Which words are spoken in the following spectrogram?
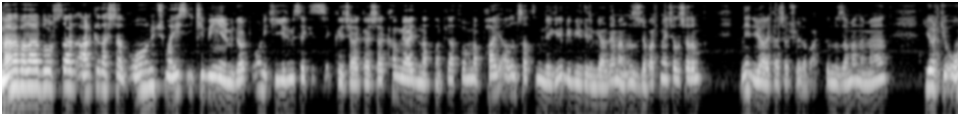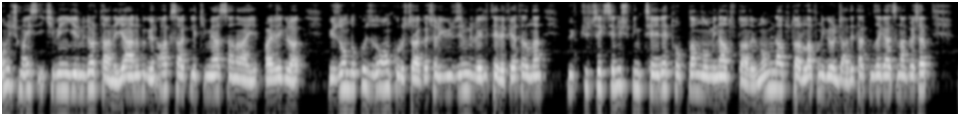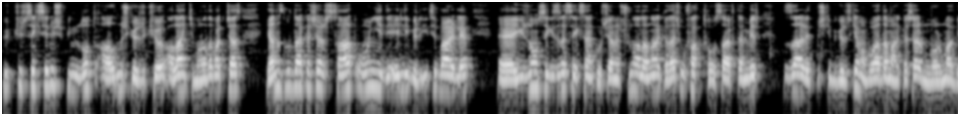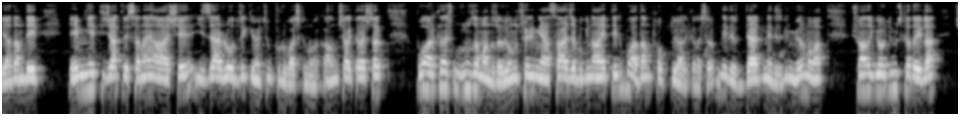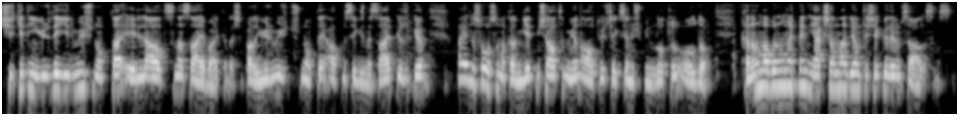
Merhabalar dostlar, arkadaşlar 13 Mayıs 2024 12.28 geç arkadaşlar kamu aydınlatma platformuna pay alım satım ile ilgili bir bildirim geldi. Hemen hızlıca bakmaya çalışalım. Ne diyor arkadaşlar şöyle baktığımız zaman hemen diyor ki 13 Mayıs 2024 tane yani bugün Aksaklı Kimya Sanayi Paylı Gürak 119 lira 10 kuruş arkadaşlar 120 lira 50 TL fiyat alınan 383.000 TL toplam nominal tutarı. Nominal tutar lafını görünce adet aklınıza gelsin arkadaşlar. 383.000 lot almış gözüküyor. Alan kim ona da bakacağız. Yalnız burada arkadaşlar saat 17.51 itibariyle e, 118 lira 80 kuruş. Yani şunu alan arkadaş ufak da olsa bir zarar etmiş gibi gözüküyor ama bu adam arkadaşlar normal bir adam değil. Emniyet Ticaret ve Sanayi AŞ İzzer Lodrik Yönetim Kurulu Başkanı olarak almış arkadaşlar. Bu arkadaş uzun zamandır arıyor. Onu söyleyeyim yani sadece bugün ait değil. Bu adam topluyor arkadaşlar. Nedir? Derdi nedir bilmiyorum ama şu anda gördüğümüz kadarıyla şirketin %23.56'sına sahip arkadaşlar. Pardon 23.68'ine sahip gözüküyor. Hayırlısı olsun bakalım. 76 milyon 683 bin lotu oldu. Kanalıma abone olmayı unutmayın. İyi akşamlar diyorum. Teşekkür ederim. Sağ olasınız.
